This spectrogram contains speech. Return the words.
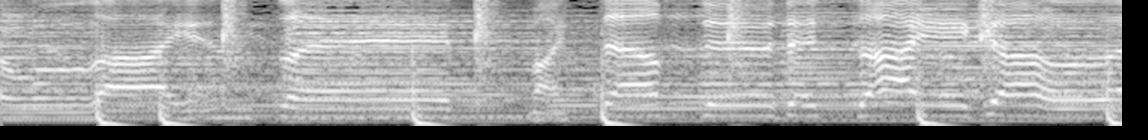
will I enslave myself to this cycle?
